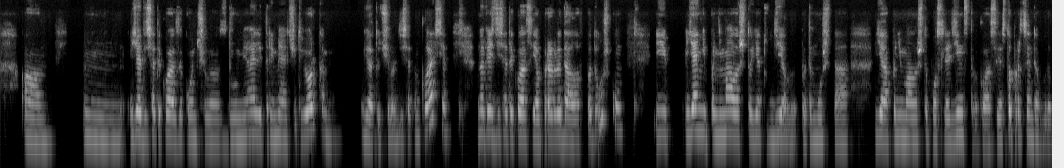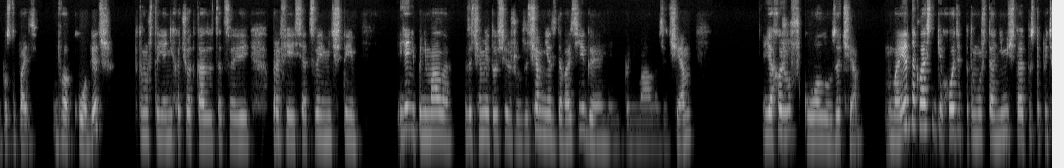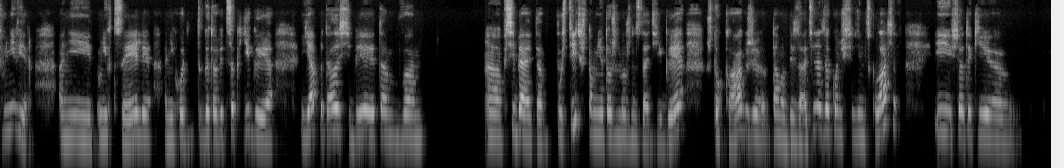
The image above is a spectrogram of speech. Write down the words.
Я 10 класс закончила с двумя или тремя четверками, я отучила в 10 классе, но весь 10 класс я прорыдала в подушку, и я не понимала, что я тут делаю, потому что я понимала, что после 11 класса я 100% буду поступать в колледж, потому что я не хочу отказываться от своей профессии, от своей мечты. И я не понимала, зачем я тут сижу, зачем мне сдавать ЕГЭ, я не понимала, зачем. Я хожу в школу, зачем? Мои одноклассники ходят, потому что они мечтают поступить в универ. Они, у них цели, они ходят готовиться к ЕГЭ. Я пыталась себе это в э, в себя это пустить, что мне тоже нужно сдать ЕГЭ, что как же, там обязательно закончить 11 классов. И все-таки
